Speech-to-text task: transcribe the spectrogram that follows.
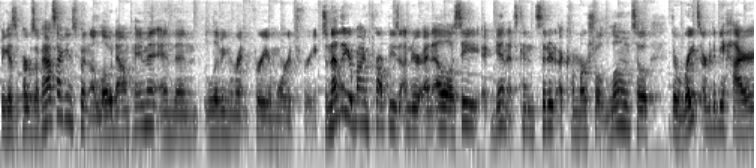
because the purpose of house hacking is putting a low down payment and then living rent free or mortgage free. So now that you're buying properties under an LLC, again, it's considered a commercial loan. So the rates are going to be higher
